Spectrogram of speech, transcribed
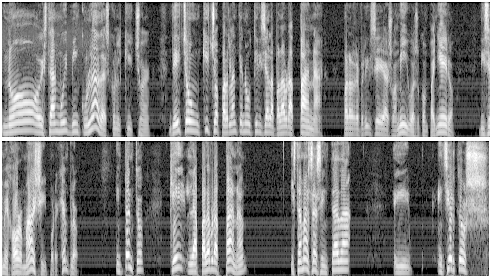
no están muy vinculadas con el quichua. De hecho, un quichua parlante no utiliza la palabra pana para referirse a su amigo, a su compañero. Dice mejor Mashi, por ejemplo. En tanto que la palabra pana está más asentada eh, en ciertos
